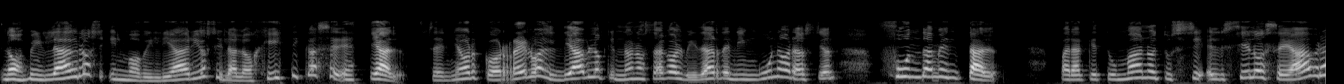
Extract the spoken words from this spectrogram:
Los milagros inmobiliarios y la logística celestial. Señor, correlo al diablo que no nos haga olvidar de ninguna oración fundamental para que tu mano y tu, el cielo se abra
